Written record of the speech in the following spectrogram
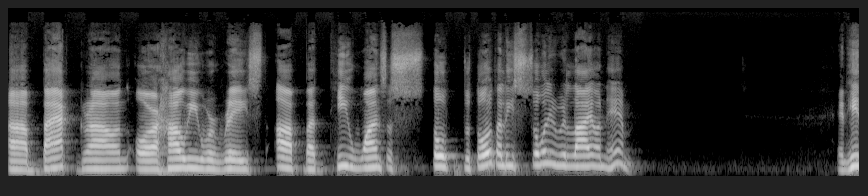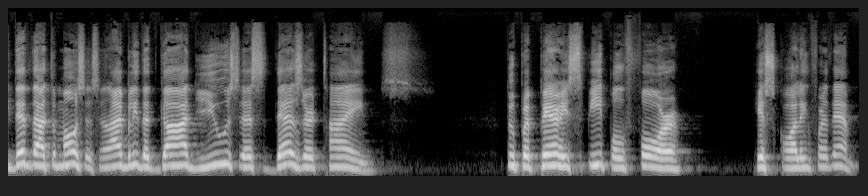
uh, background or how we were raised up, but He wants us to, to totally solely rely on Him. And He did that to Moses. And I believe that God uses desert times to prepare His people for His calling for them.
